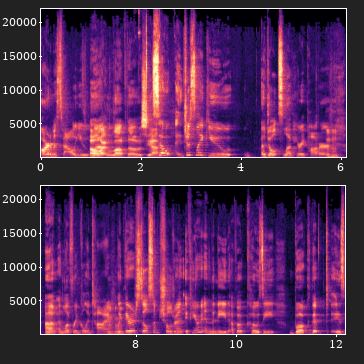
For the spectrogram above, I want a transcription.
Artemis Fowl, you Oh, love. I love those. Yeah. So just like you, adults love Harry Potter Mm-hmm. um, and love Wrinkle in Time. Like there are still some children. If you're in the need of a cozy book that is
